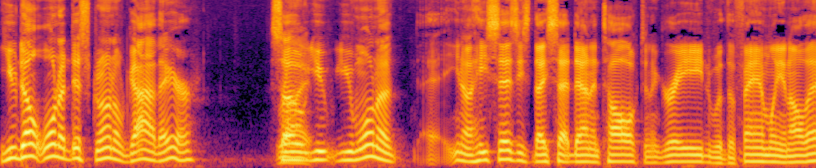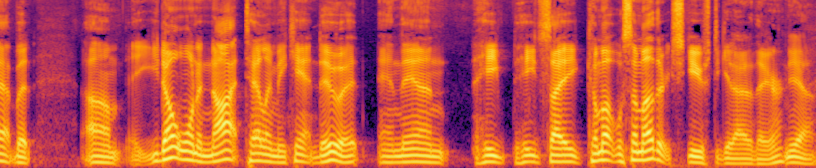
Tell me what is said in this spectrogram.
you don't want a disgruntled guy there. So Right. you you want to you know, he says he's they sat down and talked and agreed with the family and all that, but um, you don't want to not tell him he can't do it and then he he'd say come up with some other excuse to get out of there. yeah,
